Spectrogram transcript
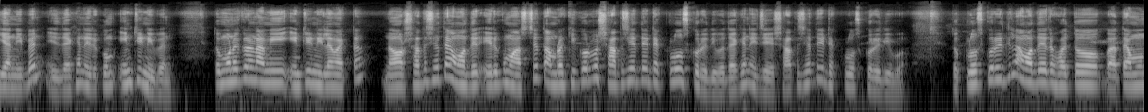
ইয়া নেবেন। এই দেখেন এরকম এন্ট্রি নেবেন। তো মনে করেন আমি এন্ট্রি নিলাম একটা, নেওয়ার সাথে সাথে আমাদের এরকম আসছে। তো আমরা কী করব? সাথে সাথে এটা ক্লোজ করে দিব। দেখেন এই যে সাথে সাথে এটা ক্লোজ করে দিব। তো ক্লোজ করে দিলে আমাদের হয়তো তেমন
